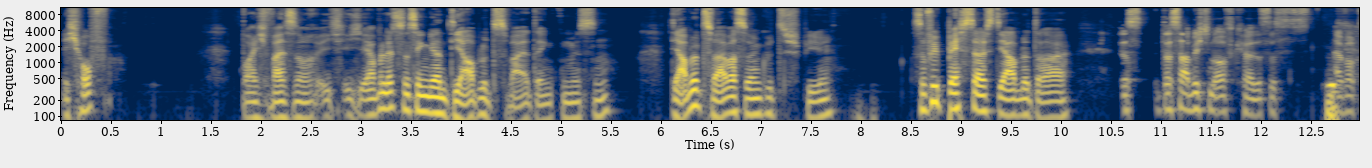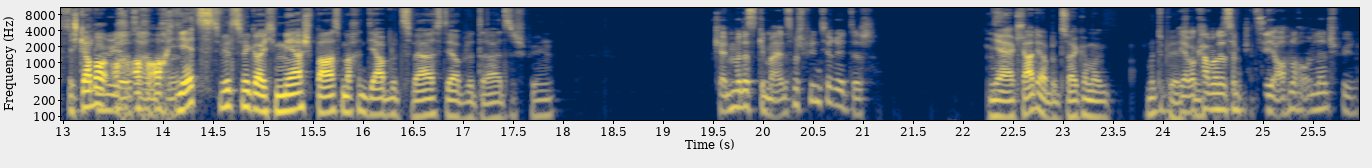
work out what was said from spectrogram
Ich hoffe. Boah, ich weiß noch, ich, ich habe letztens irgendwie an Diablo 2 denken müssen. Diablo 2 war so ein gutes Spiel. So viel besser als Diablo 3. Das, das habe ich schon oft gehört. Das ist einfach so Ich glaube auch, auch, auch jetzt wird es mir, glaube ich, mehr Spaß machen, Diablo 2 als Diablo 3 zu spielen. Können wir das gemeinsam spielen, theoretisch? Ja, klar, Diablo 2 kann man Multiplayer Ja, aber kann man das am PC auch noch online spielen?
